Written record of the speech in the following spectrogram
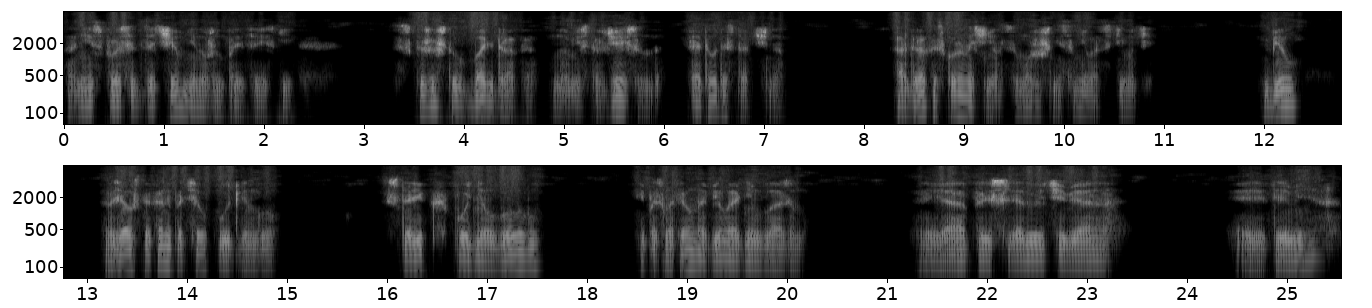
Они спросят, зачем мне нужен полицейский. Скажи, что в баре драка. Но, мистер Джейсон, этого достаточно. А драка скоро начнется, можешь не сомневаться, Тимати. Билл взял стакан и подсел к Уитлингу. Старик поднял голову и посмотрел на Билла одним глазом. «Я преследую тебя. Или ты меня,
